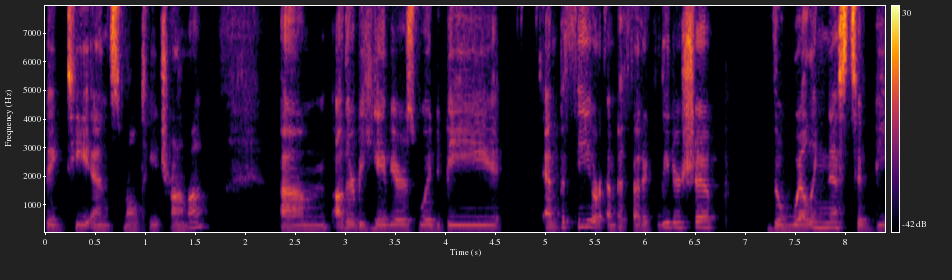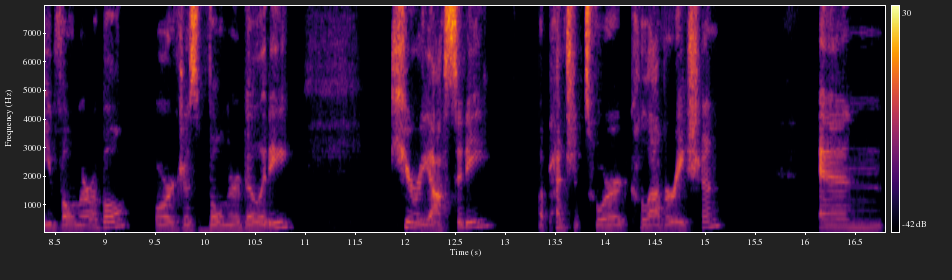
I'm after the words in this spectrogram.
big T and small t trauma. Um, other behaviors would be empathy or empathetic leadership, the willingness to be vulnerable or just vulnerability, curiosity, a penchant toward collaboration, and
